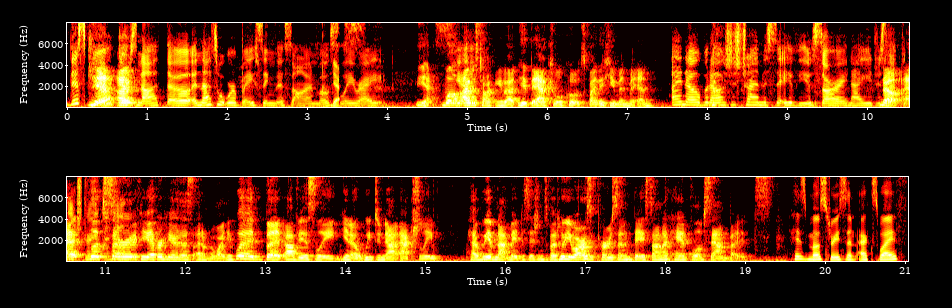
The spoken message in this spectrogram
This Yeah, I- character's not though, and that's what we're basing this on mostly, Yes. right? Yes. Well, Yeah. I was talking about the actual quotes by the human man. I know, but I was just trying to save you. Sorry, now you just No, have to go I, look, to sir. hell. If you ever hear this, I don't know why you would, but obviously, you know, we do not actually have. We have not made decisions about who you are as a person based on a handful of sound bites. His most recent ex-wife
